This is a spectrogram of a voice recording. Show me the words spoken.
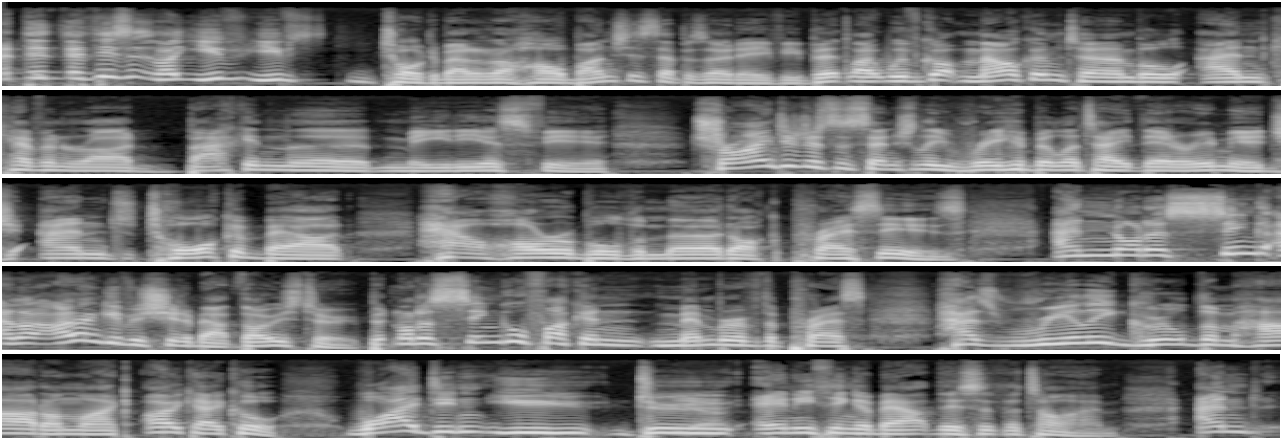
Uh, th- th- This is like you've you've talked about it a whole bunch this episode, Evie. But like we've got Malcolm Turnbull and Kevin Rudd back in the media sphere, trying to just essentially rehabilitate their image and talk about how horrible the Murdoch press is. And not a single, and I I don't give a shit about those two, but not a single fucking member of the press has really grilled them hard on like, okay, cool, why didn't you do anything about this at the time? And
